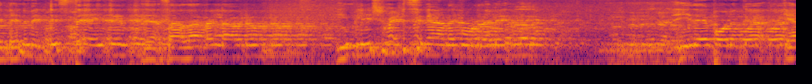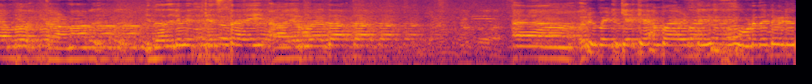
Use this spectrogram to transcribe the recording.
എല്ലാവരും വ്യത്യസ്തമായിട്ട് സാധാരണ എല്ലാവരും ഇംഗ്ലീഷ് മെഡിസിനാണ് കൂടുതൽ ഇതേപോലൊക്കെ ക്യാമ്പ് കാണാറ്. ഇതതിൽ വ്യത്യസ്തമായി ആയുർവേദ ഒരു മെഡിക്കൽ ക്യാമ്പായിട്ട് കൂടുതൽ ഒരു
